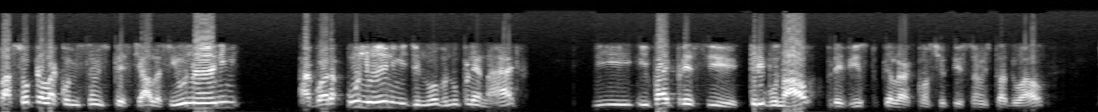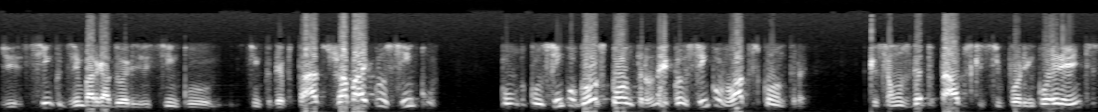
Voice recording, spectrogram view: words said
Passou pela comissão especial, assim, unânime, agora unânime de novo no plenário, e, e vai para esse tribunal previsto pela Constituição Estadual, de cinco desembargadores e cinco, cinco deputados, já vai com cinco, com, com cinco gols contra, né? com cinco votos contra, que são os deputados que, se forem coerentes,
